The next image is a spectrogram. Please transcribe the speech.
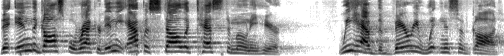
That in the gospel record, in the apostolic testimony here, we have the very witness of God.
